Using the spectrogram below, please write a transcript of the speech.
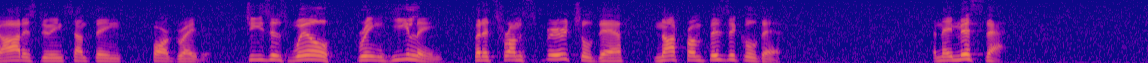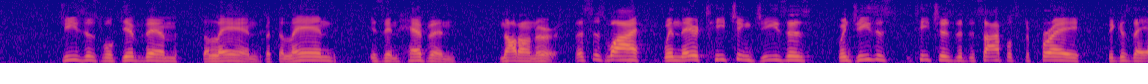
God is doing something far greater. Jesus will bring healing, but it's from spiritual death, not from physical death. And they miss that. Jesus will give them the land, but the land is in heaven, not on earth. This is why when they're teaching Jesus, when Jesus teaches the disciples to pray because they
